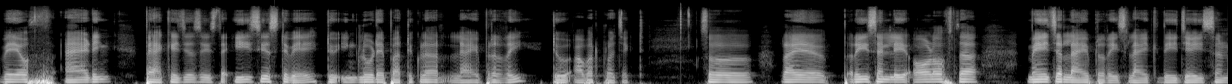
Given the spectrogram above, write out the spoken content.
way of adding packages is the easiest way to include a particular library to our project so recently all of the major libraries like the json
